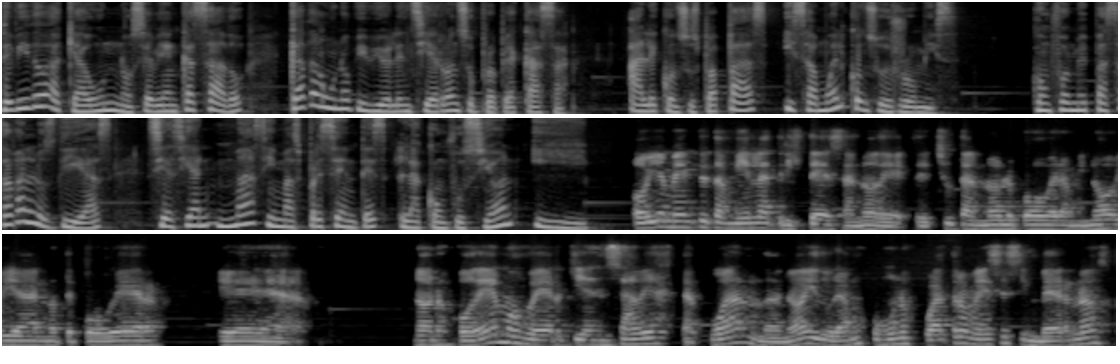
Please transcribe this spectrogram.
Debido a que aún no se habían casado, cada uno vivió el encierro en su propia casa, Ale con sus papás y Samuel con sus roomies. Conforme pasaban los días, se hacían más y más presentes la confusión y... Obviamente también la tristeza, ¿no? De, chuta, no le puedo ver a mi novia, no te puedo ver, eh, no nos podemos ver, quién sabe hasta cuándo, ¿no? Y duramos como unos cuatro meses sin vernos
